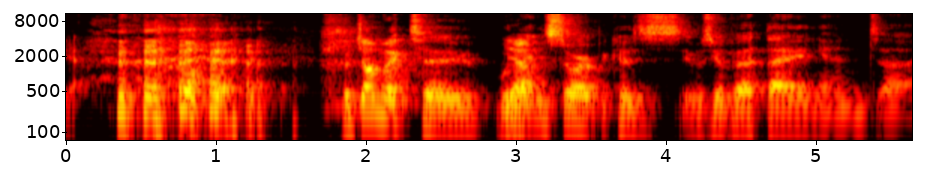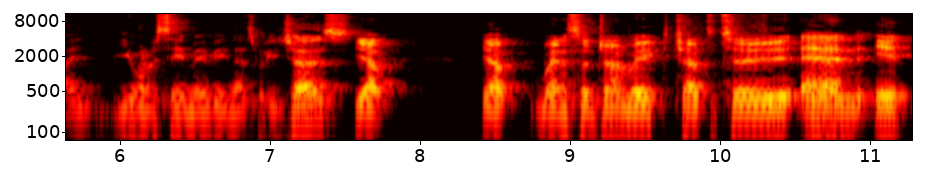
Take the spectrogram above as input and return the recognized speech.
Yeah. But John Wick 2, we Yep. went and saw it because it was your birthday and uh, you want to see a movie and that's what you chose. Yep. Yep. Went and saw John Wick Chapter Two, and it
